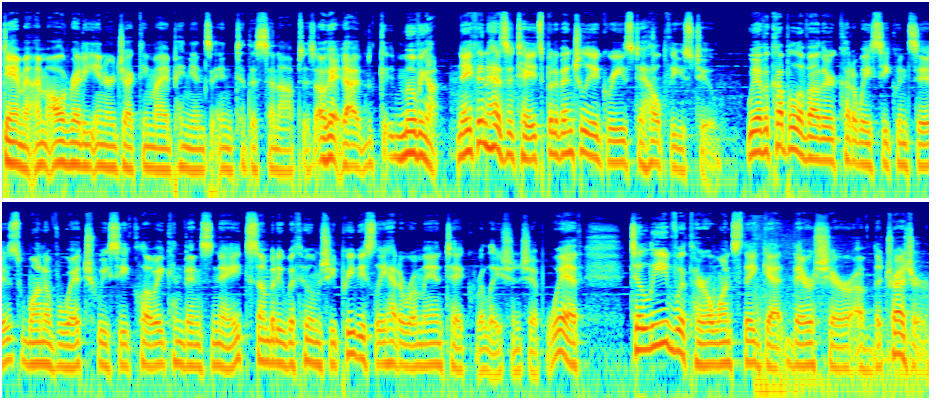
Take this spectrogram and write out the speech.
Damn it, I'm already interjecting my opinions into the synopsis. Okay, uh, moving on. Nathan hesitates but eventually agrees to help these two. We have a couple of other cutaway sequences, one of which we see Chloe convince Nate, somebody with whom she previously had a romantic relationship with, to leave with her once they get their share of the treasure,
